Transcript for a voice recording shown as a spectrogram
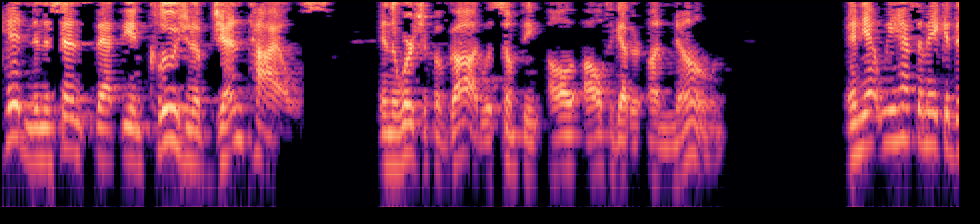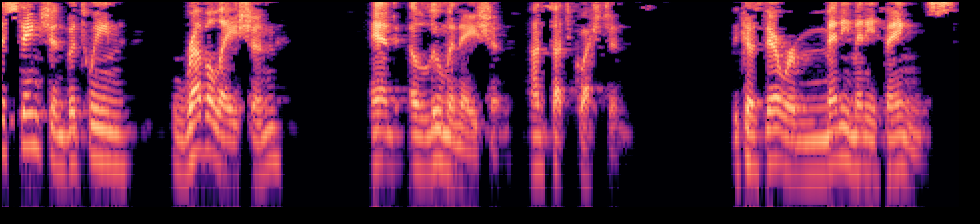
hidden in the sense that the inclusion of Gentiles in the worship of God was something all, altogether unknown. And yet we have to make a distinction between revelation and illumination on such questions. Because there were many, many things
